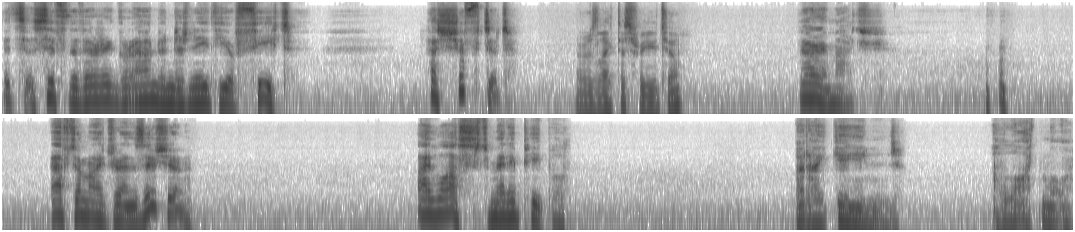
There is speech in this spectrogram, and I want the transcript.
It's as if the very ground underneath your feet has shifted It was like this for you too? very much. After my transition, I lost many people, but I gained a lot more.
